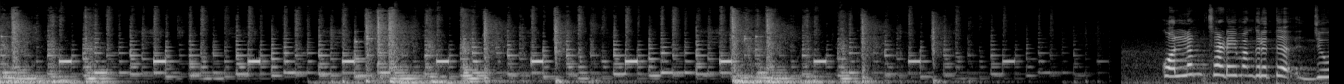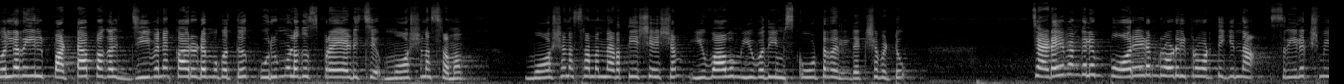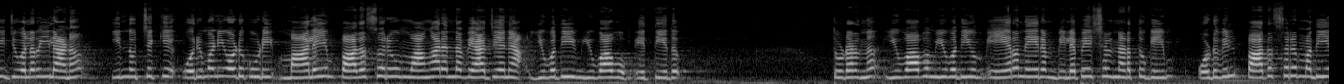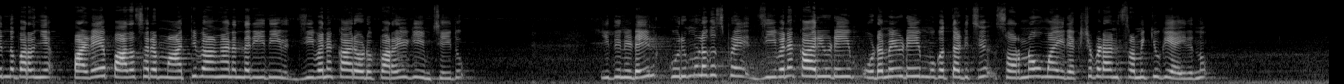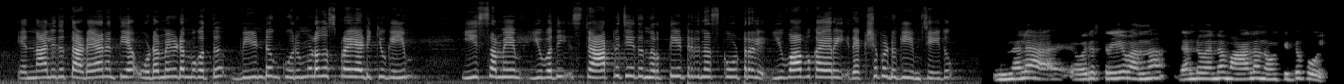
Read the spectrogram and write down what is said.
കൊല്ലം ചടയമംഗലത്ത് ജുവലറിയിൽ പട്ടാപ്പകൽ ജീവനക്കാരുടെ മുഖത്ത് കുരുമുളക് സ്പ്രേ അടിച്ച് മോഷണശ്രമം. മോഷണശ്രമം നടത്തിയ ശേഷം യുവാവും യുവതിയും സ്കൂട്ടറിൽ രക്ഷപ്പെട്ടു. ചടയമംഗലം പോരേടം റോഡിൽ പ്രവർത്തിക്കുന്ന ശ്രീലക്ഷ്മി ജുവല്ലറിയിലാണ് ഇന്നുച്ചയ്ക്ക് ഒരു മണിയോടുകൂടി മാലയും പാദസ്വരവും വാങ്ങാനെന്ന വ്യാജേന യുവതിയും യുവാവും എത്തിയത്. തുടർന്ന് യുവാവും യുവതിയും ഏറെ നേരം വിലപേശൽ നടത്തുകയും ഒടുവിൽ പാദസരം മതിയെന്ന് പറഞ്ഞ് പഴയ പാദസരം മാറ്റിവാങ്ങാനെന്ന രീതിയിൽ ജീവനക്കാരോട് പറയുകയും ചെയ്തു. ഇതിനിടയിൽ കുരുമുളക് സ്പ്രേ ജീവനക്കാരിയുടെയും ഉടമയുടെയും മുഖത്തടിച്ച് സ്വർണവുമായി രക്ഷപ്പെടാൻ ശ്രമിക്കുകയായിരുന്നു. എന്നാൽ ഇത് തടയാനെത്തിയ ഉടമയുടെ മുഖത്ത് വീണ്ടും കുരുമുളക് സ്പ്രേ അടിക്കുകയും ഈ സമയം യുവതി സ്റ്റാർട്ട് ചെയ്ത് നിർത്തിയിട്ടിരുന്ന സ്കൂട്ടറിൽ യുവാവ് കയറി രക്ഷപ്പെടുകയും ചെയ്തു. ഇന്നലെ ഒരു സ്ത്രീ വന്ന് രണ്ടുപേരുടെ മാല നോക്കിട്ട് പോയി.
